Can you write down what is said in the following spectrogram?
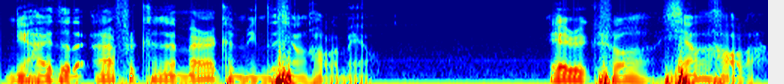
你孩子的 African American 名字想好了没有？Eric 说想好了，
